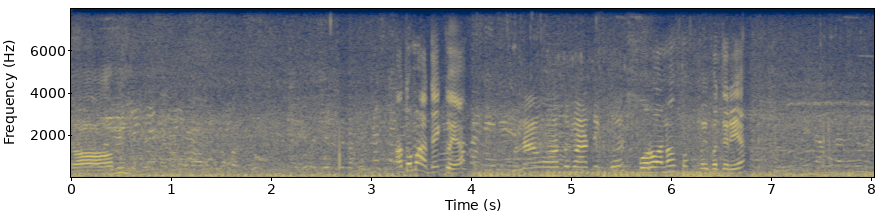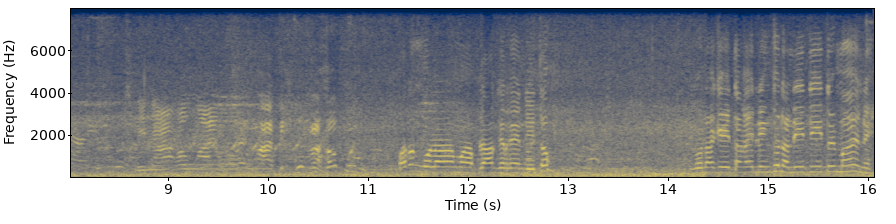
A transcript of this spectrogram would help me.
Dami. Automatic kuya? Wala akong automatic boss. Puro ano to? May baterya? Ninakaw nga yung automatic ko kahapon. Parang wala mga vlogger ngayon dito. Hindi ko nakita kay Linggo, nandito dito yung mga yun eh.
